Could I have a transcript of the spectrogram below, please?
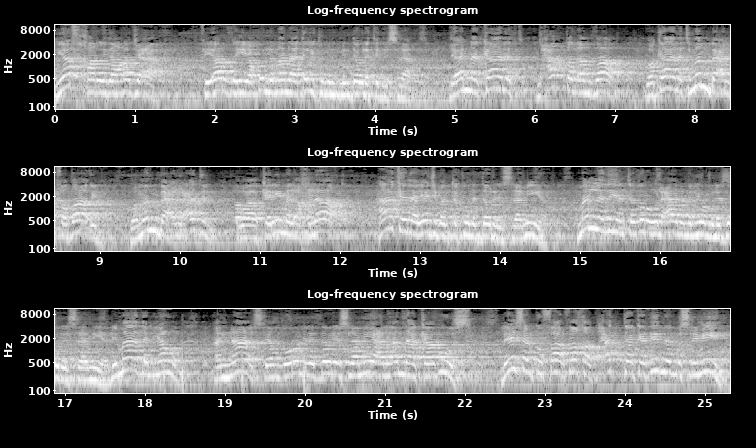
يفخر إذا رجع في أرضه يقول لهم أنا أتيت من دولة الإسلام. لأنها كانت محط الأنظار وكانت منبع الفضائل ومنبع العدل وكريم الأخلاق هكذا يجب أن تكون الدولة الإسلامية. ما الذي ينتظره العالم اليوم من الدولة الإسلامية؟ لماذا اليوم الناس ينظرون إلى الدولة الإسلامية على أنها كابوس؟ ليس الكفار فقط حتى كثير من المسلمين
